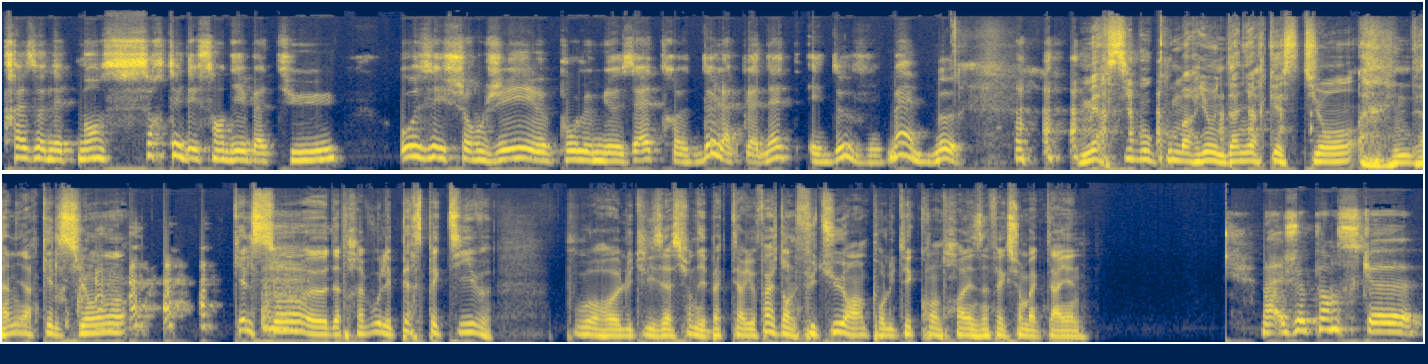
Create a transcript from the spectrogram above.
très honnêtement, sortez des sentiers battus. Osez changer pour le mieux-être de la planète et de vous-même. Merci beaucoup Marion. Une dernière question. Une dernière question. Quelles sont, d'après vous, les perspectives pour l'utilisation des bactériophages dans le futur hein, pour lutter contre les infections bactériennes? Bah, Je pense que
